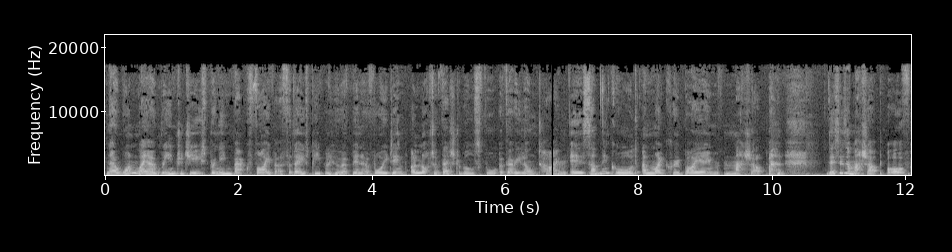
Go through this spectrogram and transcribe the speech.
Now, one way I reintroduce bringing back fibre for those people who have been avoiding a lot of vegetables for a very long time is something called a microbiome mashup. this is a mashup of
